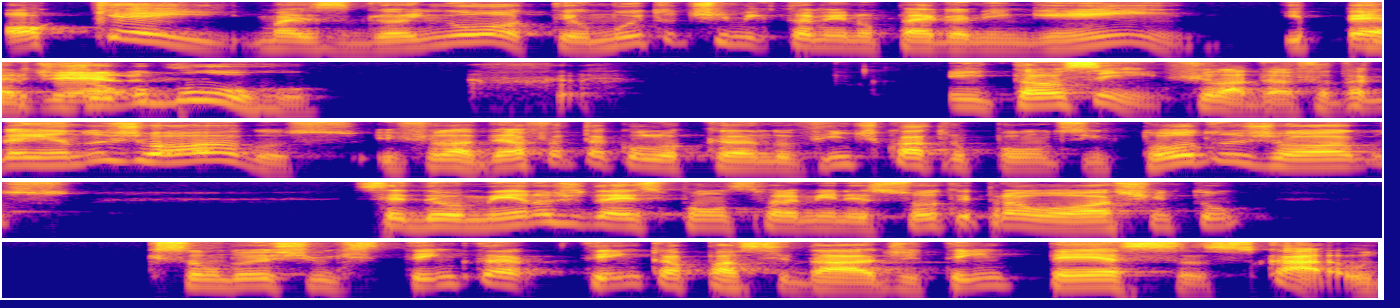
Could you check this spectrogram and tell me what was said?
Ok, mas ganhou. Tem muito time que também não pega ninguém e perde jogo burro. Então, assim, Filadélfia tá ganhando jogos. E Filadélfia tá colocando 24 pontos em todos os jogos. Você deu menos de 10 pontos para Minnesota e para Washington, que são dois times que têm, têm capacidade, têm peças. Cara, o,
